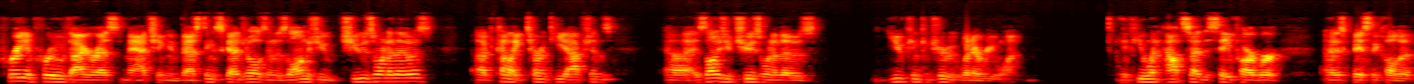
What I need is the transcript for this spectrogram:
pre-approved IRS matching investing schedules. And as long as you choose one of those, uh, kind of like turnkey options, uh, as long as you choose one of those, you can contribute whatever you want. If you went outside the safe harbor, and it's basically called a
